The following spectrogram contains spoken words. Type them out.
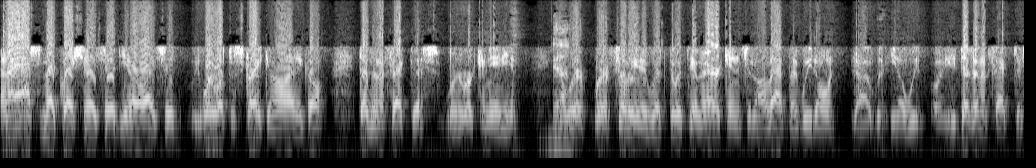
And I asked them that question. I said, you know, I said, what about the strike and all that? They go, it doesn't affect us. We're, we're Canadian. You know, we're we're affiliated with with the Americans and all that, but we don't. Uh, we, you know, we, it doesn't affect us.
